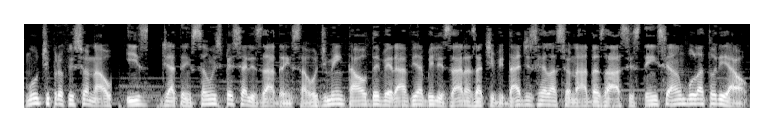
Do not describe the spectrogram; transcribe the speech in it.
multiprofissional, IS, de atenção especializada em saúde mental deverá viabilizar as atividades relacionadas à assistência ambulatorial.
